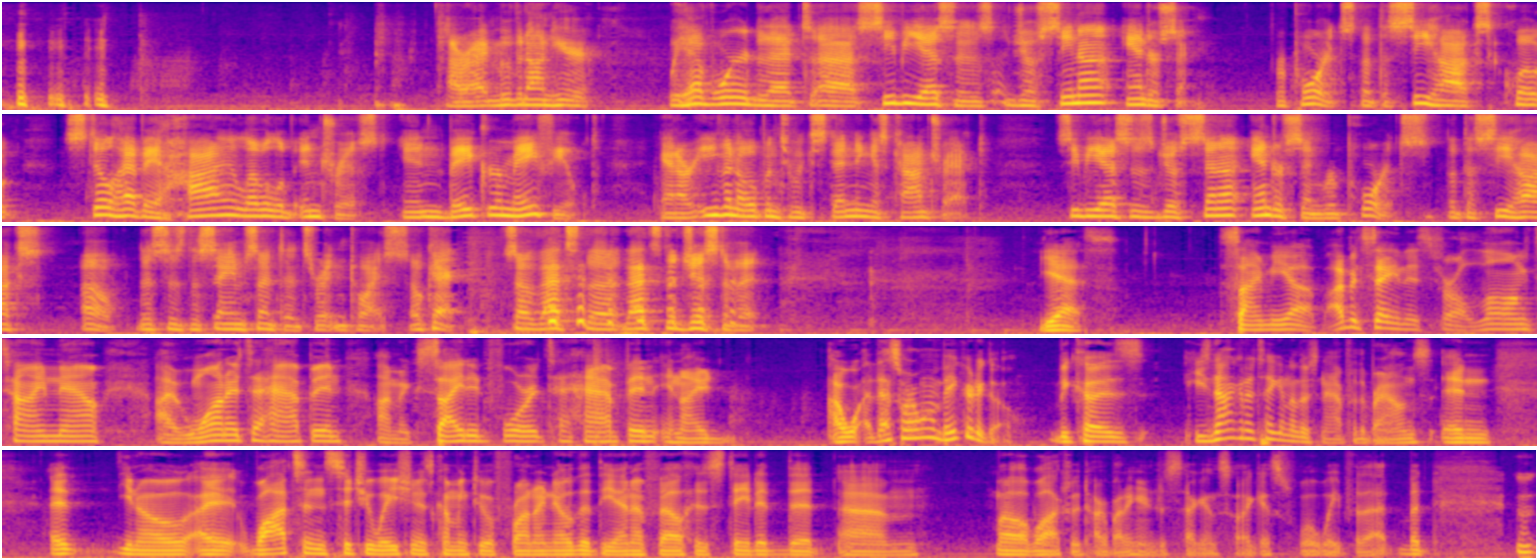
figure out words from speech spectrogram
All right, moving on here. We have word that uh, CBS's Josina Anderson reports that the Seahawks, quote, still have a high level of interest in Baker Mayfield and are even open to extending his contract. CBS's Josina Anderson reports that the Seahawks. Oh, this is the same sentence written twice. Okay, so that's the that's the gist of it. Yes. Sign me up. I've been saying this for a long time now. I want it to happen. I'm excited for it to happen, and I, I that's why I want Baker to go because he's not going to take another snap for the Browns. And I, you know, I, Watson's situation is coming to a front. I know that the NFL has stated that. Um, well, we'll actually talk about it here in just a second, so I guess we'll wait for that. But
